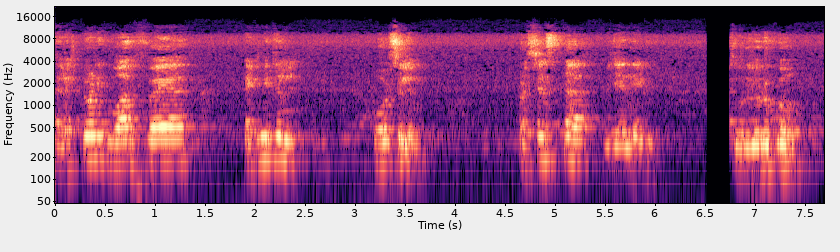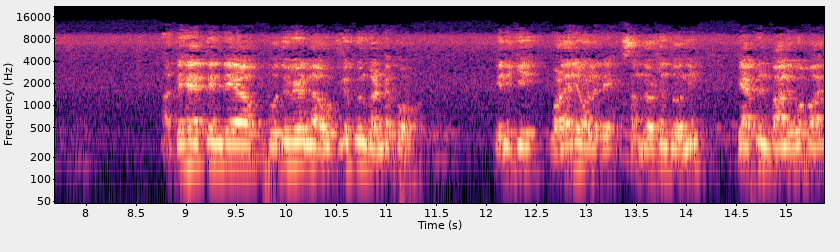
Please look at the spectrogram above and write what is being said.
ഇലക്ട്രോണിക് വാർഫെയർ ടെക്നിക്കൽ കോഴ്സിലും പ്രശസ്ത വിജയം നേടി. ചുറുചുറുക്കും അദ്ദേഹത്തിന്റെ ആ പൊതുവെയുള്ള ഔട്ട്ലുക്കും കണ്ടപ്പോൾ എനിക്ക് വളരെ വളരെ സന്തോഷം തോന്നി. ക്യാപ്റ്റൻ ബാലഗോപാൽ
